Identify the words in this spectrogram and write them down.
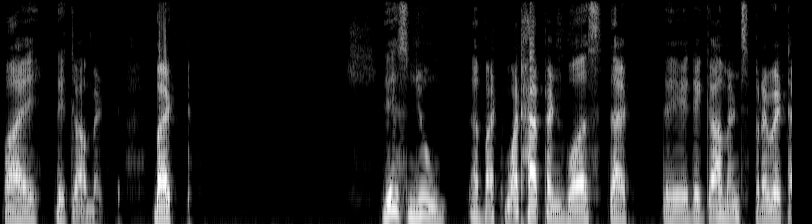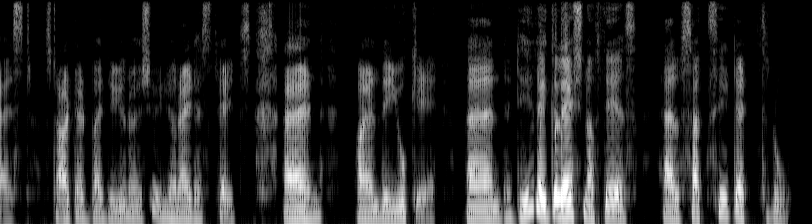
by the government. But this new, uh, but what happened was that the, the governments privatized, started by the United States and, and the UK, and deregulation of this have succeeded through,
